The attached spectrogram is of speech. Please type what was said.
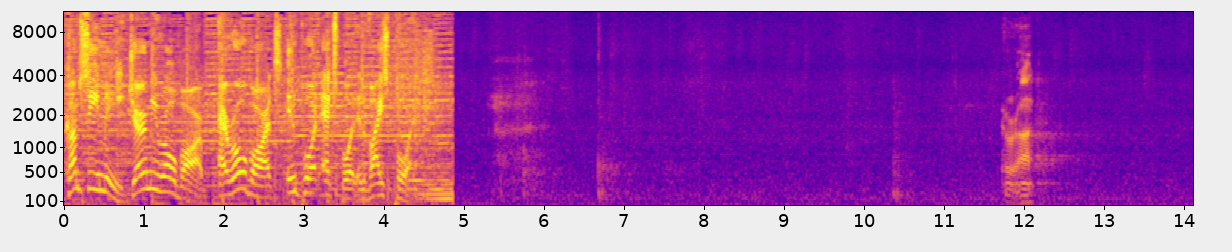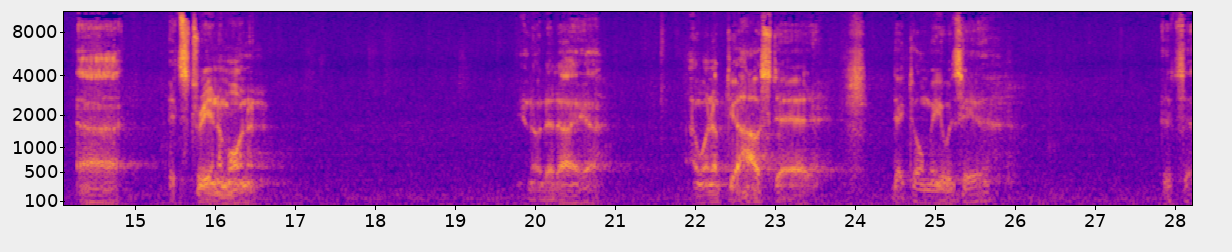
come see me, Jeremy Robarb, at Robards Import Export in Viceport. Iraq. Uh, it's three in the morning. You know that I, uh, I went up to your house Dad. They told me you was here. It's uh,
